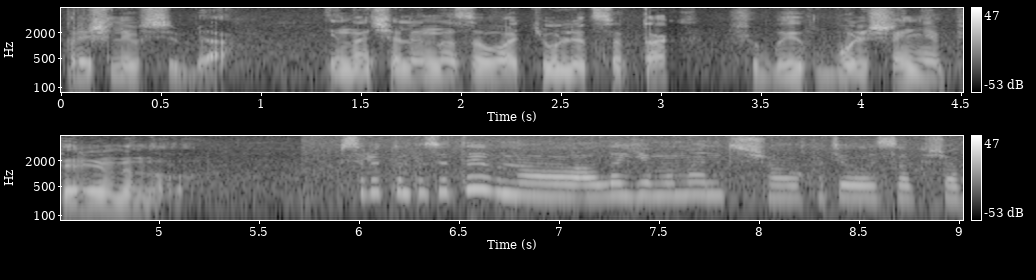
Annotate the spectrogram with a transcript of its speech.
пришли в себя и начали называть улицы так, чтобы их больше не переименовывали. Абсолютно позитивно, але є момент, що хотілося б, щоб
